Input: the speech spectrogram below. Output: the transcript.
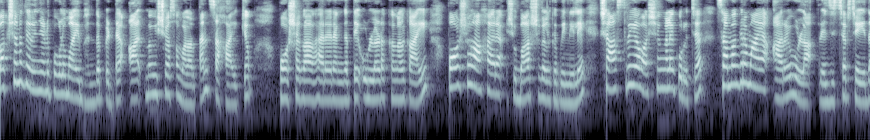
ഭക്ഷണ തിരഞ്ഞെടുപ്പുകളുമായി ബന്ധപ്പെട്ട് ആത്മവിശ്വാസം വളർത്താൻ സഹായിക്കും. പോഷകാഹാര രംഗത്തെ ഉള്ളടക്കങ്ങൾക്കായി പോഷകാഹാര ശുപാർശകൾക്ക് പിന്നിലെ ശാസ്ത്രീയ വശങ്ങളെക്കുറിച്ച് സമഗ്രമായ അറിവുള്ള രജിസ്റ്റർ ചെയ്ത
